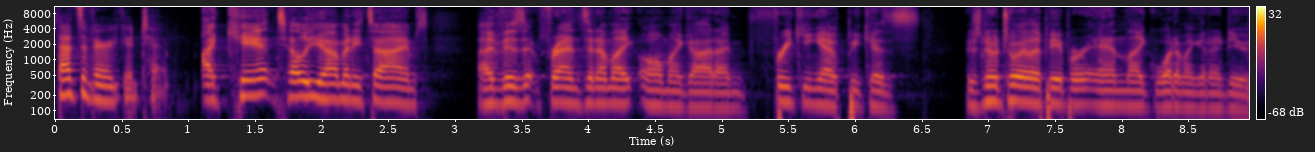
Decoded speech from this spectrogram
That's a very good tip. I can't tell you how many times I visit friends and I'm like, oh my God, I'm freaking out because there's no toilet paper and like, what am I gonna do?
